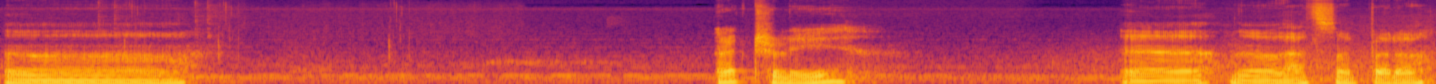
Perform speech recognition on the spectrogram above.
Uh, actually, uh, no, that's not better.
